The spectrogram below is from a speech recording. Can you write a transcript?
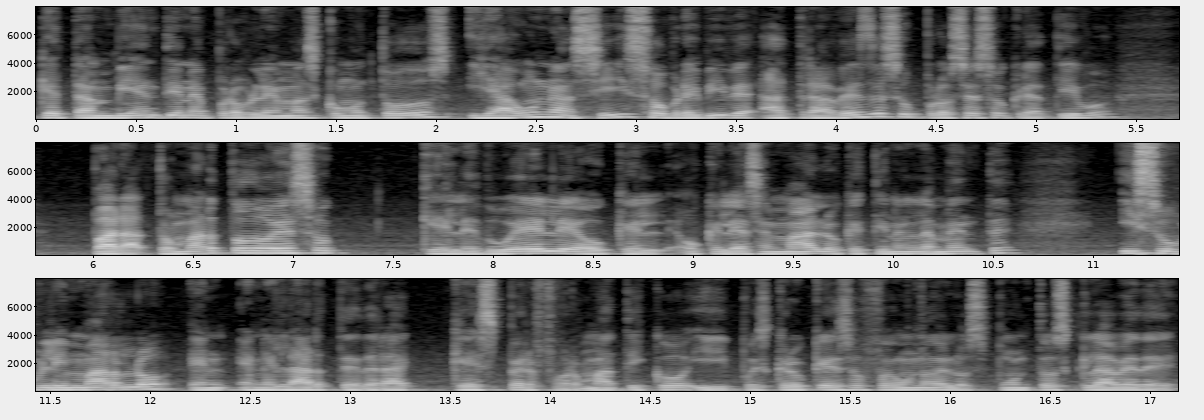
que también tiene problemas como todos y aún así sobrevive a través de su proceso creativo para tomar todo eso que le duele o que, o que le hace mal o que tiene en la mente y sublimarlo en, en el arte drag que es performático y pues creo que eso fue uno de los puntos clave de,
